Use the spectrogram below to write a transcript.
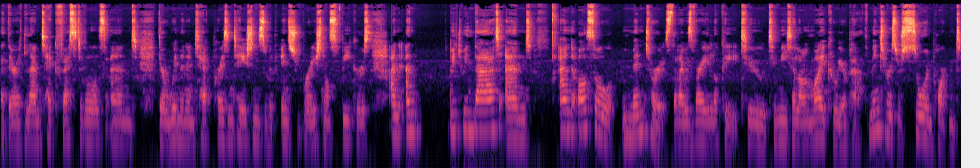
at their Atlantec festivals and their women in tech presentations with inspirational speakers, and and between that and and also mentors that I was very lucky to to meet along my career path. Mentors are so important.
